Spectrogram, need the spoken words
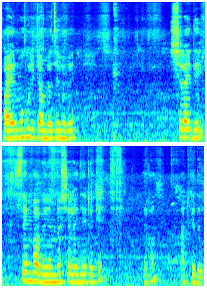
পায়ের মুহুরিটা আমরা যেভাবে সেলাই দেই সেমভাবে আমরা সেলাই দিয়ে এটাকে এখন আটকে দেব।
